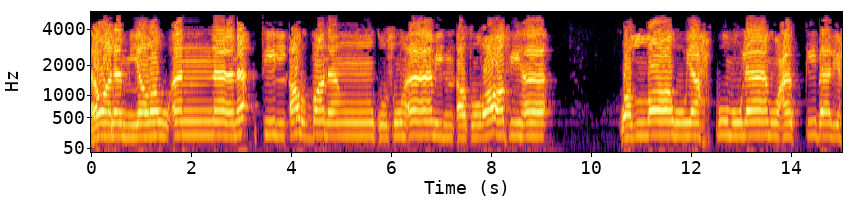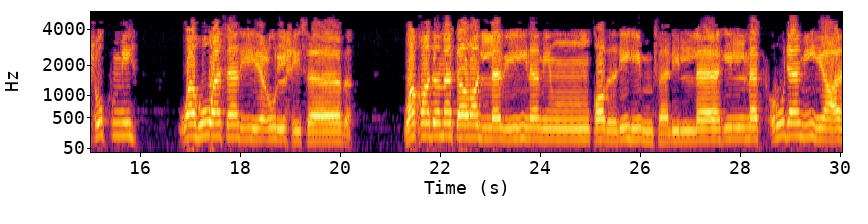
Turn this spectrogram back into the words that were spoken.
أَوَلَمْ يَرَوْا أَنَّا نَأْتِي الْأَرْضَ نَنقُصُهَا مِنْ أَطْرَافِهَا وَاللَّهُ يَحْكُمُ لَا مُعَقِّبَ لِحُكْمِهِ وَهُوَ سَرِيعُ الْحِسَابِ وَقَدْ مَكَرَ الَّذِينَ مِن قَبْلِهِمْ فَلِلَّهِ الْمَكْرُ جَمِيعًا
